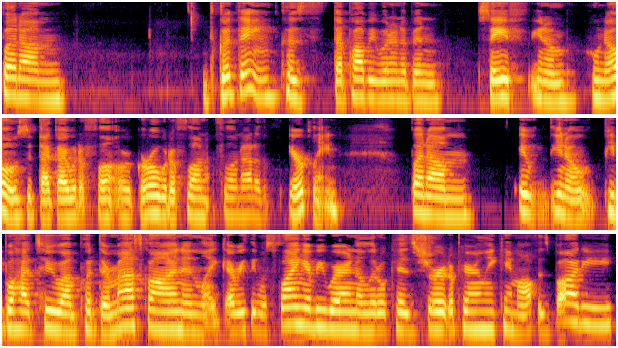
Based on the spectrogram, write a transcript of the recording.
but um good thing because that probably wouldn't have been safe you know who knows if that guy would have flown or girl would have flown flown out of the airplane. But um it you know people had to um, put their mask on and like everything was flying everywhere and a little kid's shirt apparently came off his body.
